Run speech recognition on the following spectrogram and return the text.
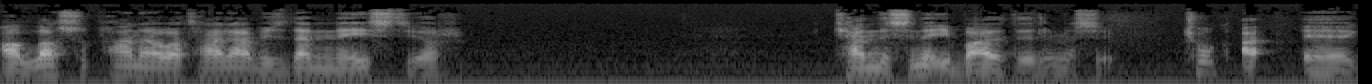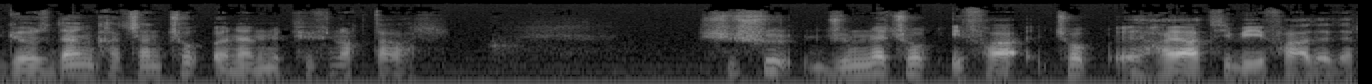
Allah subhanehu ve teala bizden ne istiyor? Kendisine ibadet edilmesi. Çok e, gözden kaçan çok önemli püf nokta var. Şu, şu cümle çok ifa çok e, hayati bir ifadedir.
